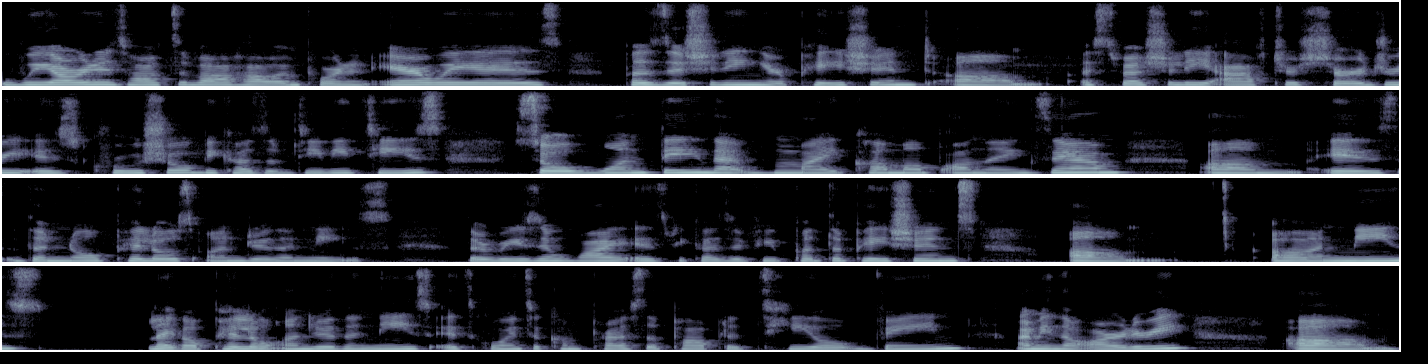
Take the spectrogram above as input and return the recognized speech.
we already talked about how important airway is positioning your patient, um, especially after surgery, is crucial because of DVTs. So, one thing that might come up on the exam um, is the no pillows under the knees. The reason why is because if you put the patient's um, uh, knees, like a pillow under the knees, it's going to compress the popliteal vein. I mean the artery. Um,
